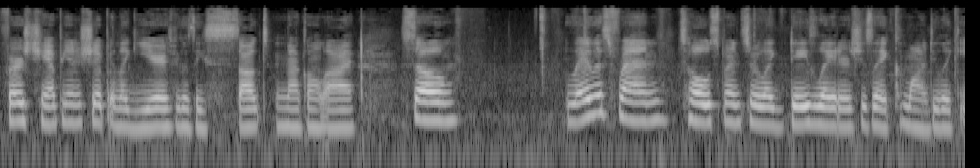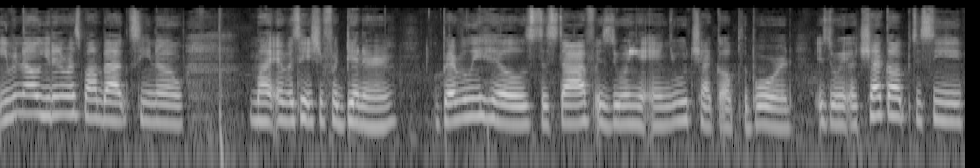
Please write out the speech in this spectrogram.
first championship in like years because they sucked. I'm not gonna lie. So Layla's friend told Spencer like days later, she's like, "Come on, dude. Like even though you didn't respond back to you know my invitation for dinner." Beverly Hills, the staff is doing an annual checkup. The board is doing a checkup to see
